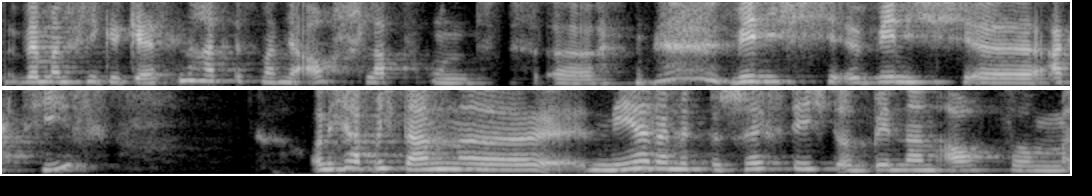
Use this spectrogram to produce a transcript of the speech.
Wenn man viel gegessen hat, ist man ja auch schlapp und äh, wenig, wenig äh, aktiv. Und ich habe mich dann äh, näher damit beschäftigt und bin dann auch zum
